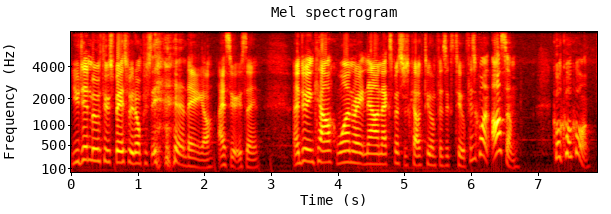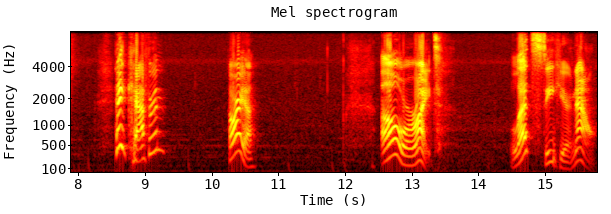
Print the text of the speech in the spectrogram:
You did move through space, but we don't proceed. there you go. I see what you're saying. I'm doing Calc 1 right now. Next semester's Calc 2 and Physics 2. Physics 1, awesome. Cool, cool, cool. Hey, Catherine. How are you? All right. Let's see here. Now,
